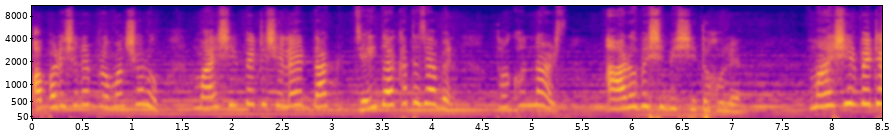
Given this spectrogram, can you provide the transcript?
অপারেশনের প্রমাণস্বরূপ মাইশির পেটে সেলাইয়ের দাগ যেই দেখাতে যাবেন, তখন নার্স আরও বেশি বিস্মিত হলেন। মাইশির পেটে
